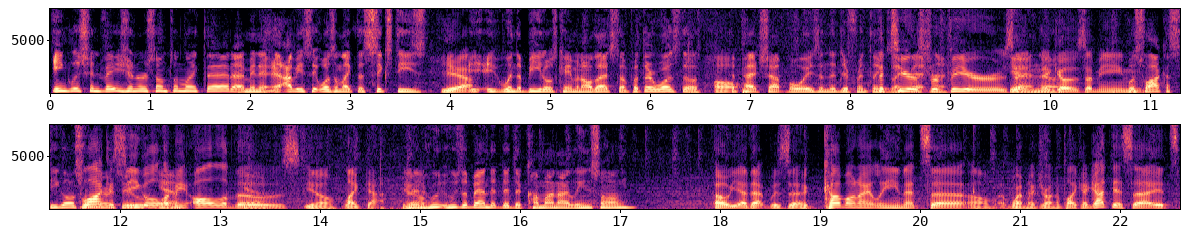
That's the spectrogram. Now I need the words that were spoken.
English invasion or something like that? I mean, it, obviously it wasn't like the '60s. Yeah. when the Beatles came and all that stuff, but there was the Oh. the Pet Shop Boys and the different the things. like Tears for and Fears, Yeah, and, and, it uh, goes. I mean, Was Flock of Seagulls? Flock of too? Seagull. I mean, all of those, you know, like that. You know. and who, who's the band that did the "Come On Eileen" song? oh yeah, that was uh, "Come On Eileen." That's uh, oh, why am I drawing a blank? I got this. Uh, it's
